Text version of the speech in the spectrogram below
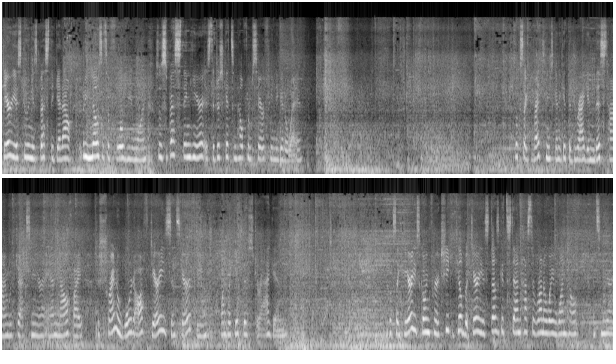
Darius doing his best to get out, but he knows it's a 4v1, so his best thing here is to just get some help from Seraphine to get away. Looks like Red Team's gonna get the dragon this time with Jax, Samira, and Malphite, just trying to ward off Darius and Seraphine while they get this dragon. Looks like Darius going for a cheeky kill, but Darius does get stunned, has to run away one health, and Samira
